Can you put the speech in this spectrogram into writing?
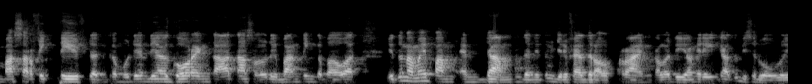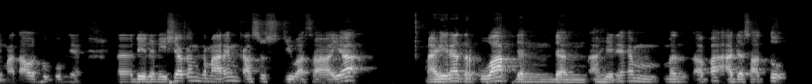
pasar fiktif dan kemudian dia goreng ke atas lalu dibanting ke bawah. Itu namanya pump and dump dan itu menjadi federal crime. Kalau di Amerika itu bisa 25 tahun hukumnya. Nah, di Indonesia kan kemarin kasus Jiwasraya akhirnya terkuak dan dan akhirnya men, apa ada satu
